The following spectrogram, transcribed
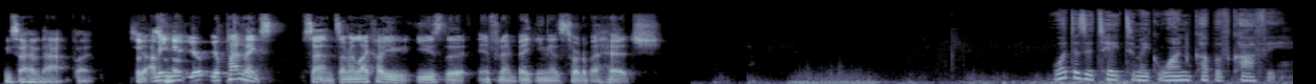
at least I have that. But so, yeah, I mean, so your, your your plan makes sense. I mean, like how you use the infinite banking as sort of a hedge. What does it take to make one cup of coffee?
